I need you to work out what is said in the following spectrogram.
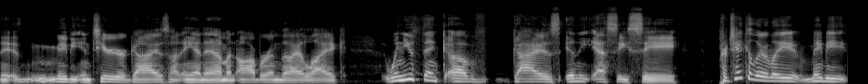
eh, maybe interior guys on A&M and Auburn that I like. When you think of guys in the SEC, particularly maybe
